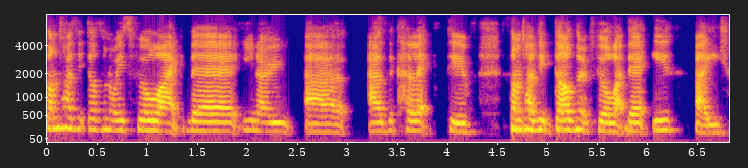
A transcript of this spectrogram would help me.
sometimes it doesn't always feel like they're, you know, uh, as a collective, sometimes it doesn't feel like there is space.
